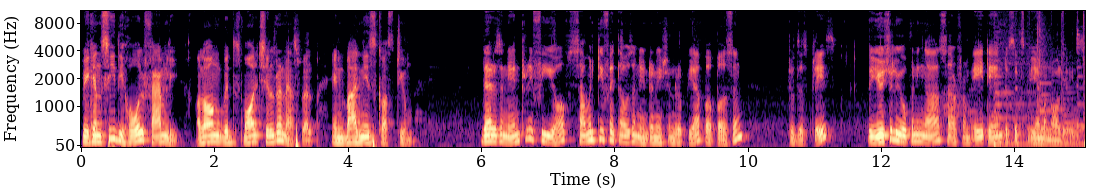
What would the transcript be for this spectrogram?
We can see the whole family along with small children as well in Balinese costume. There is an entry fee of 75,000 Indonesian rupiah per person to this place. The usually opening hours are from 8 am to 6 pm on all days.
